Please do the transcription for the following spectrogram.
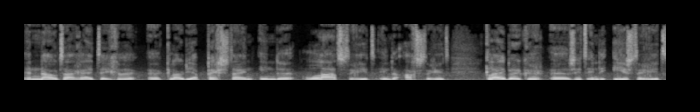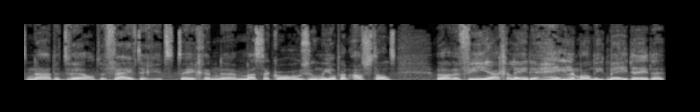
En Nauta rijdt tegen eh, Claudia Perstijn in de laatste rit, in de achtste rit. Kleibeuker eh, zit in de eerste rit na de dwel, de vijfde rit... tegen eh, Masako Hozumi op een afstand waar we vier jaar geleden helemaal niet meededen.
